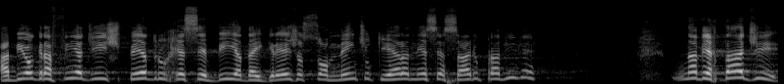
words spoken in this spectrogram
A biografia diz: Pedro recebia da igreja somente o que era necessário para viver. Na verdade,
